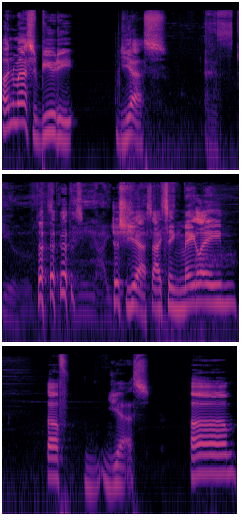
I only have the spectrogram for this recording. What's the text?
Unmatched beauty, yes. Just yes. I sing melee stuff, yes. Um.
